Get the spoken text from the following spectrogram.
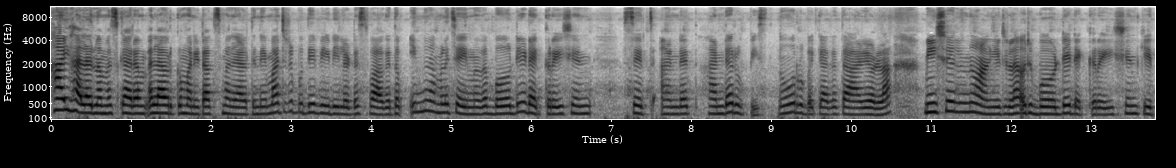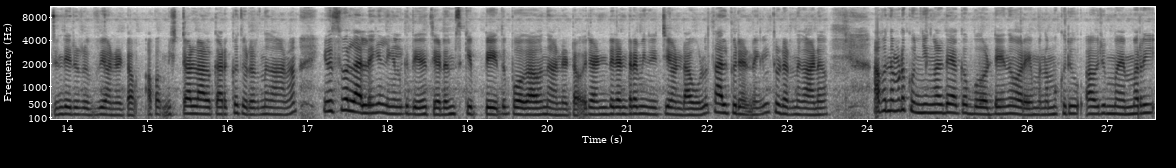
ഹായ് ഹലോ നമസ്കാരം. എല്ലാവർക്കും മണി ടോക്സ് മലയാളത്തിന്റെ മറ്റൊരു പുതിയ വീഡിയോയിലോട്ട് സ്വാഗതം. ഇന്ന് നമ്മൾ ചെയ്യുന്നത് birthday decoration set hundred hundred rupees നൂറ് രൂപയ്ക്കകത്ത് താഴെയുള്ള മീഷോയിൽ നിന്ന് വാങ്ങിയിട്ടുള്ള ഒരു ബർത്ത്ഡേ ഡെക്കറേഷൻ കിറ്റിന്റെ ഒരു റിവ്യൂ ആണ് കേട്ടോ. അപ്പം ഇഷ്ടമുള്ള ആൾക്കാർക്ക് തുടർന്ന് കാണാം. യൂസ്ഫുൾ അല്ലെങ്കിൽ നിങ്ങൾക്ക് തീർച്ചയായിട്ടും സ്കിപ്പ് ചെയ്ത് പോകാവുന്നതാണ് കേട്ടോ. രണ്ട് രണ്ടര മിനിറ്റേ ഉണ്ടാവുള്ളൂ. താല്പര്യം ഉണ്ടെങ്കിൽ തുടർന്ന് കാണുക. അപ്പം നമ്മുടെ കുഞ്ഞുങ്ങളുടെയൊക്കെ ബർത്ത്ഡേ എന്ന് പറയുമ്പോൾ നമുക്കൊരു ആ ഒരു മെമ്മറി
